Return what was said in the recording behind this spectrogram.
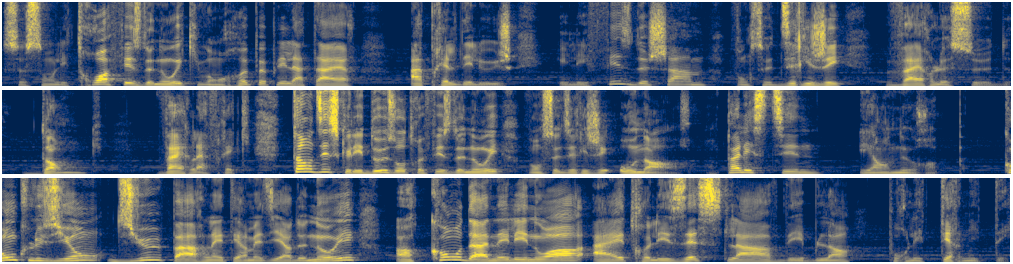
Ce sont les trois fils de Noé qui vont repeupler la terre après le déluge, et les fils de Cham vont se diriger vers le sud, donc vers l'Afrique, tandis que les deux autres fils de Noé vont se diriger au nord, en Palestine et en Europe. Conclusion, Dieu, par l'intermédiaire de Noé, a condamné les Noirs à être les esclaves des Blancs pour l'éternité.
